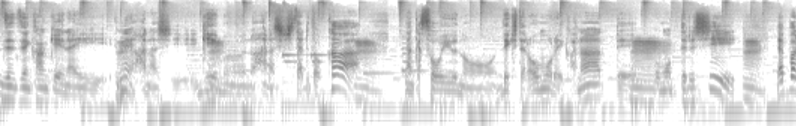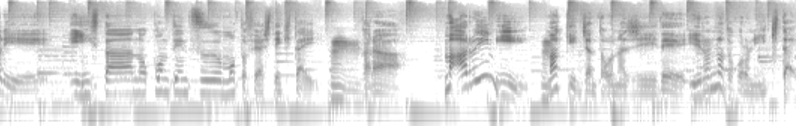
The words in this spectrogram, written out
全然関係ないね、うん。話ゲームの話したりとか、なんかそういうのできたらおもろいかなって思ってるし、うん。やっぱりインスタのコンテンツをもっと増やしていきたいうんから、まあ、ある意味、うん。マッキーちゃんと同じでいろんなところに行きたい。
